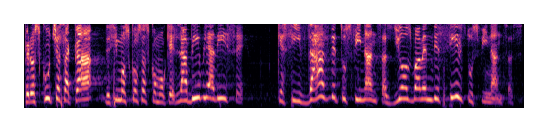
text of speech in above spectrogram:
Pero escuchas acá, decimos cosas como que la Biblia dice, que si das de tus finanzas, Dios va a bendecir tus finanzas.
